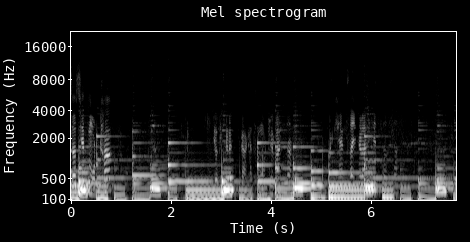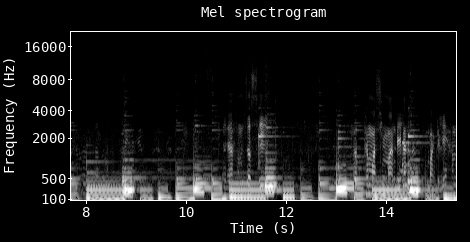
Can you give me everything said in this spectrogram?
आमचा शेत मोठा यो इकडे काकाचा मोठे बाचा अख्यांचा इकडं आहे तसा. हा आमचा शेत नथ मासी मांडेला बाटले हम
